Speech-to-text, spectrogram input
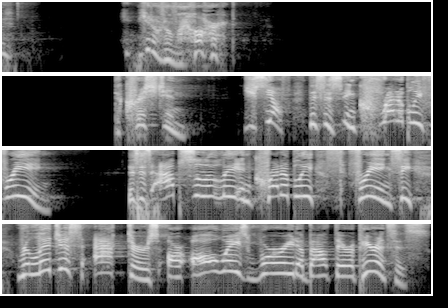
You don't know my heart. The Christian, you see how this is incredibly freeing. This is absolutely incredibly freeing. See, religious actors are always worried about their appearances.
